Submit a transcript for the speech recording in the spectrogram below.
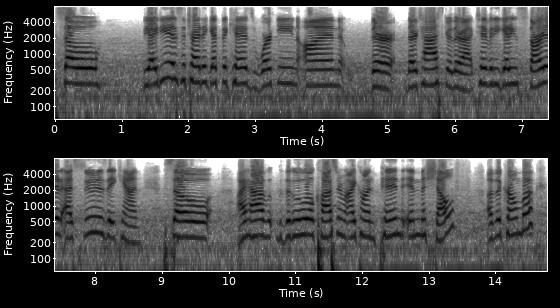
so the idea is to try to get the kids working on their their task or their activity, getting started as soon as they can. So I have the Google Classroom icon pinned in the shelf of the Chromebook.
